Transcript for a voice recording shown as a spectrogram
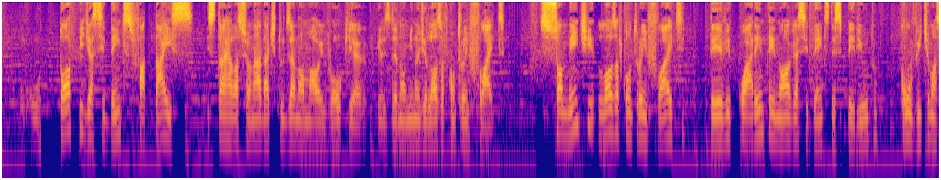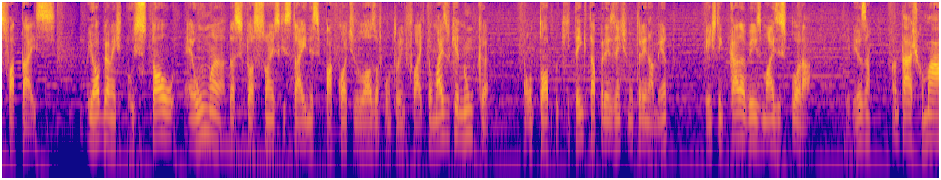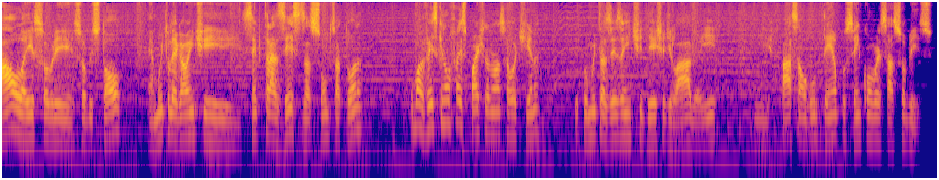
o top de acidentes fatais está relacionado a atitudes anormal em voo, que, é, que eles denominam de Loss of Control in Flight. Somente Loss of Control in Flight teve 49 acidentes nesse período com vítimas fatais. E obviamente o stall é uma das situações que está aí nesse pacote do Laws of Control in Flight. Então, mais do que nunca, é um tópico que tem que estar presente no treinamento e a gente tem que cada vez mais explorar. Beleza? Fantástico. Uma aula aí sobre, sobre stall. É muito legal a gente sempre trazer esses assuntos à tona, uma vez que não faz parte da nossa rotina e por muitas vezes a gente deixa de lado aí e passam algum tempo sem conversar sobre isso.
